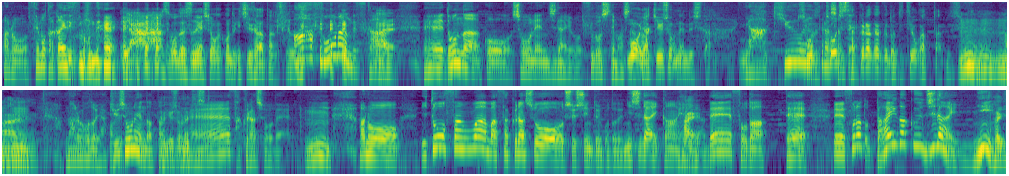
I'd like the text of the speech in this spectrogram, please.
あの背も高いですもんね。いやーそうですね。小学校の時小さかったんですけどね。ああそうなんですか、はい。えーどんなこう少年時代を過ごしてました？かもう野球少年でした。野球をやってらっしゃって。当時桜学童って強かったんですよね、はい。なるほど。野球少年だったんですね、はい。桜賞で、うん、あの伊藤さんはまあ桜賞出身ということで西大館エリアで育って、えーその後大学時代に、はい。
